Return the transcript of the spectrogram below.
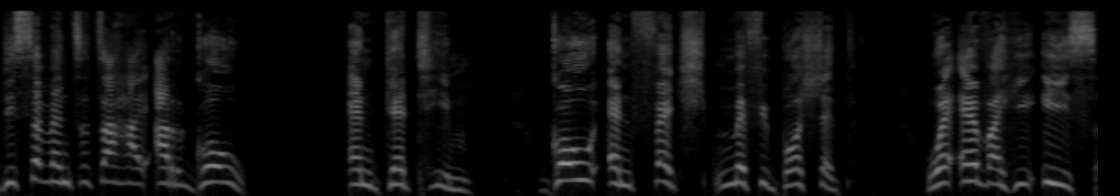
di servants tsa hae are go and get him go and fetch Mephibosheth wherever he is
